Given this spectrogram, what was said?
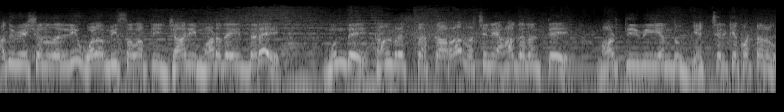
ಅಧಿವೇಶನದಲ್ಲಿ ಒಳ ಮೀಸಲಾತಿ ಜಾರಿ ಮಾಡದೇ ಇದ್ದರೆ ಮುಂದೆ ಕಾಂಗ್ರೆಸ್ ಸರ್ಕಾರ ರಚನೆ ಆಗದಂತೆ ಮಾಡ್ತೀವಿ ಎಂದು ಎಚ್ಚರಿಕೆ ಕೊಟ್ಟರು.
